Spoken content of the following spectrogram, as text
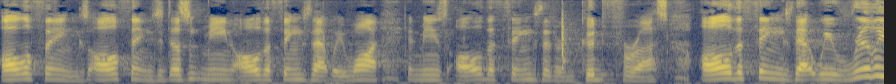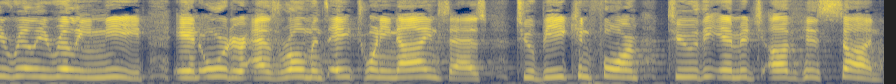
All things, all things. It doesn't mean all the things that we want. It means all the things that are good for us. All the things that we really, really, really need in order, as Romans 8.29 says, to be conformed to the image of His Son.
